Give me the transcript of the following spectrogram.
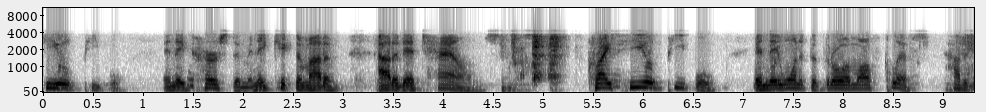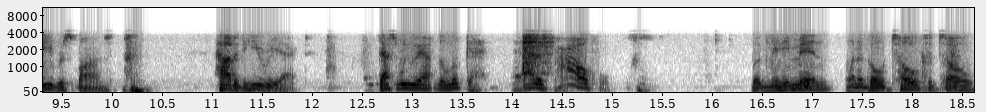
healed people, and they cursed them and they kicked them out of out of their towns. Christ healed people, and they wanted to throw him off cliffs. How did he respond? How did he react? That's what we have to look at. That is powerful. But many men want to go toe to toe,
